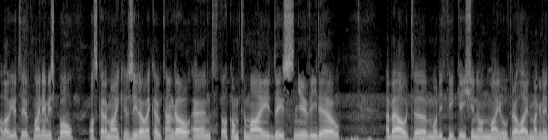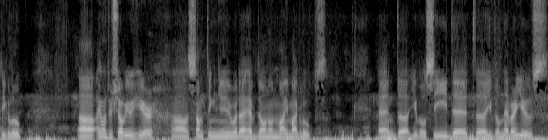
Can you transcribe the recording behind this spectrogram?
Hello YouTube, my name is Paul, Oscar Mike Zero Echo Tango and welcome to my this new video about uh, modification on my ultralight magnetic loop. Uh, I want to show you here uh, something new what I have done on my mag loops. And uh, you will see that uh, you will never use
